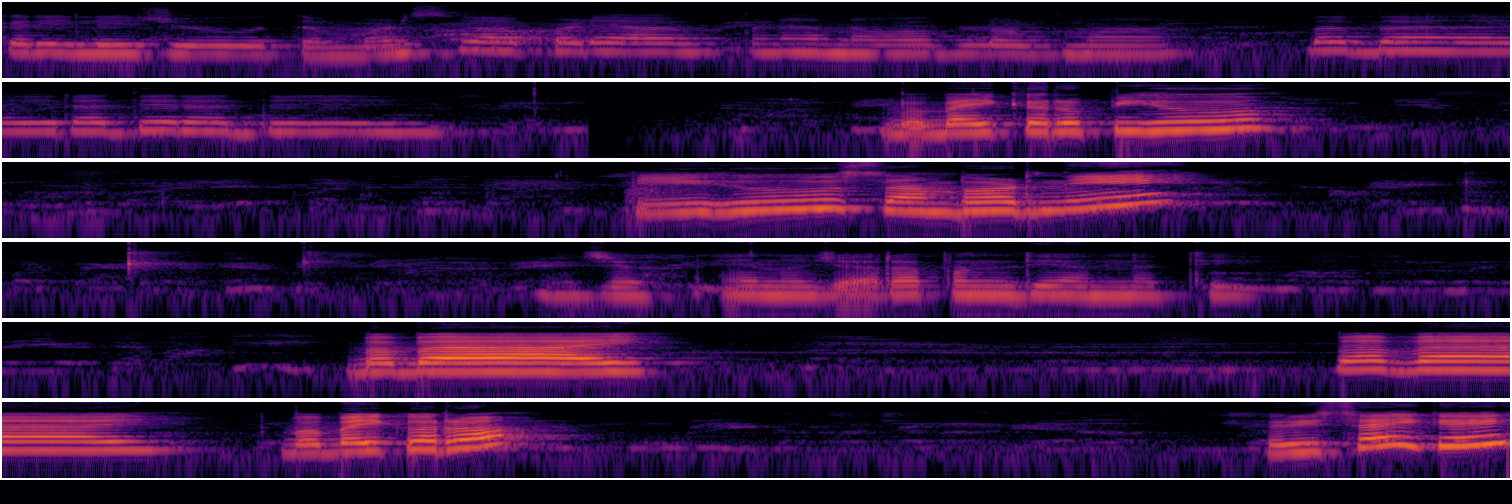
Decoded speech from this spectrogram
કરી લેજો. તો મળશું આપણે આપણા નવા વ્લોગમાં. બાય રાધે રાધે. બાય કરો પીહુ. પીહુ, સાંભળની? જો, એનું જરા પણ ધ્યાન નથી. બબાઈ બાય બબાઈ કરો. રિસાઈ ગઈ?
